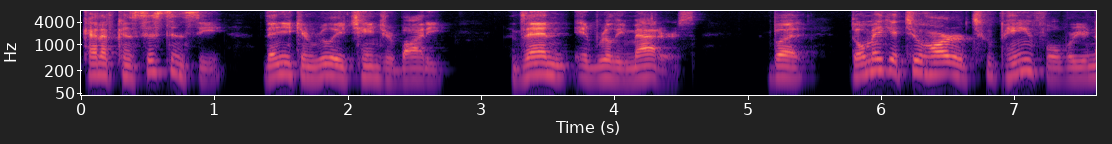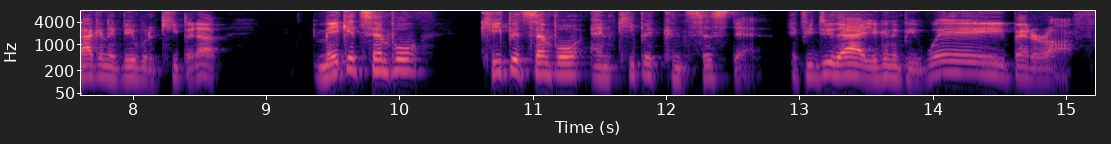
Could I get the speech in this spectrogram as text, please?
kind of consistency, then you can really change your body. Then it really matters. But don't make it too hard or too painful where you're not going to be able to keep it up. Make it simple, keep it simple, and keep it consistent. If you do that, you're going to be way better off.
